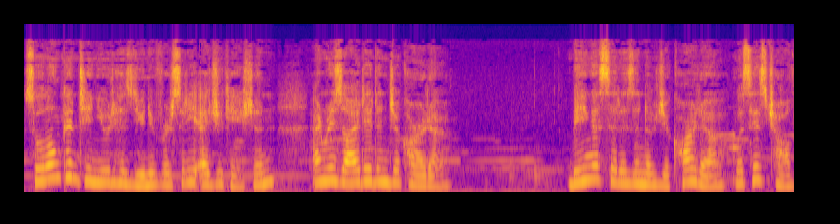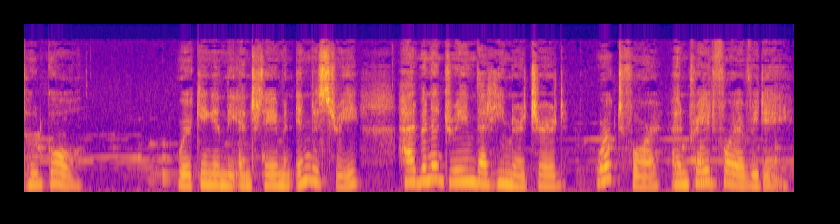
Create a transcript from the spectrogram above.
Sulung continued his university education and resided in Jakarta, being a citizen of Jakarta was his childhood goal. Working in the entertainment industry had been a dream that he nurtured, worked for, and prayed for every day.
